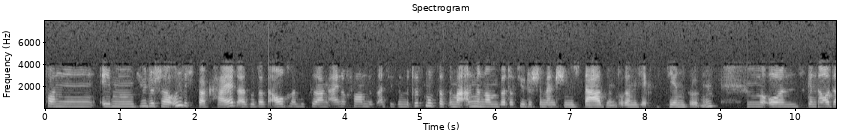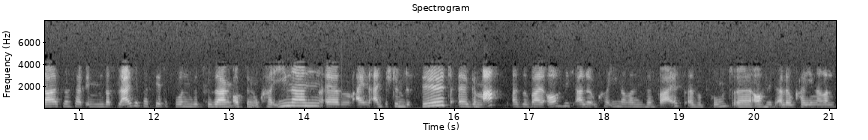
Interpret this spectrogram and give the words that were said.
von eben jüdischer Unsichtbarkeit. Also, dass auch sozusagen eine Form des Antisemitismus, dass immer angenommen wird, dass jüdische Menschen nicht da sind oder nicht existieren würden. Und genau da ist das halt eben das Gleiche passiert. Es wurden sozusagen aus den Ukrainern ähm, ein, ein bestimmtes Bild äh, gemacht. Also, weil auch nicht alle Ukrainerinnen sind weiß. Also, Punkt. Äh, auch nicht alle Ukrainerinnen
